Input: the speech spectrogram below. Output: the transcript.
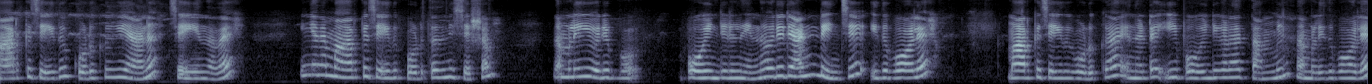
മാർക്ക് ചെയ്ത് കൊടുക്കുകയാണ് ചെയ്യുന്നത്. ഇങ്ങനെ മാർക്ക് ചെയ്ത് കൊടുത്തതിന് ശേഷം നമ്മൾ ഈ ഒരു പോയിന്റിൽ നിന്ന് ഒരു രണ്ട് ഇഞ്ച് ഇതുപോലെ മാർക്ക് ചെയ്ത് കൊടുക്കുക. എന്നിട്ട് ഈ പോയിന്റുകളെ തമ്മിൽ നമ്മൾ ഇതുപോലെ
